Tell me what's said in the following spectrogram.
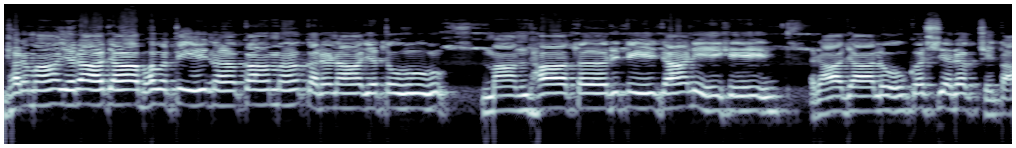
धर्माय राजा भवती न काम करणाय तो मानधात रीति जानी राजा लोकस्य रक्षिता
